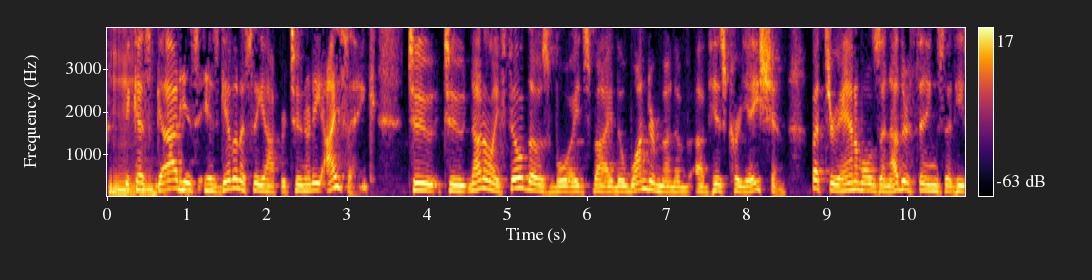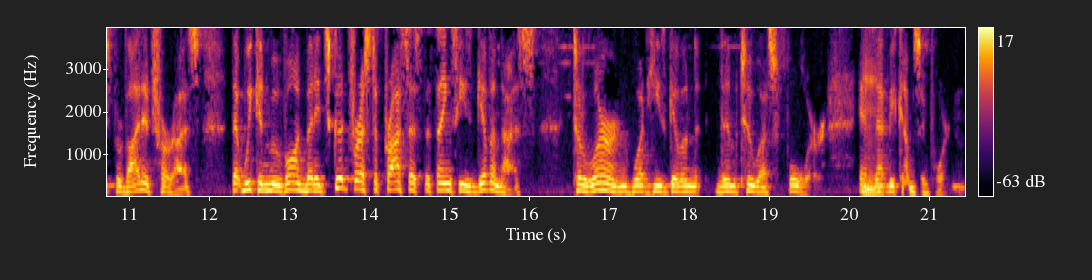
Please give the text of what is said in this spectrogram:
mm-hmm. because God has, has given us the opportunity, I think, to, to not only fill those voids by the wonderment of, of His creation, but through animals and other things that He's provided for us, that we can move on. But it's good for us to process the things He's given us to learn what he's given them to us for. And mm. that becomes important.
